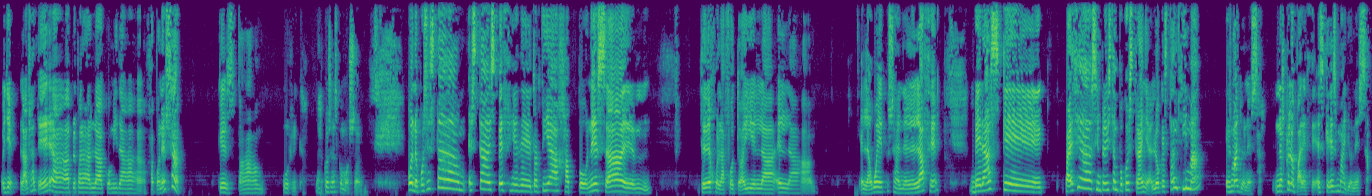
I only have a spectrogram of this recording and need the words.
oye, lánzate a preparar la comida japonesa, que está muy rica, las cosas como son. Bueno, pues esta, esta especie de tortilla japonesa, em, te dejo la foto ahí en la, en la, en la web, o sea, en el enlace, verás que parece a simple vista un poco extraña. Lo que está encima es mayonesa. No es que lo parece, es que es mayonesa.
